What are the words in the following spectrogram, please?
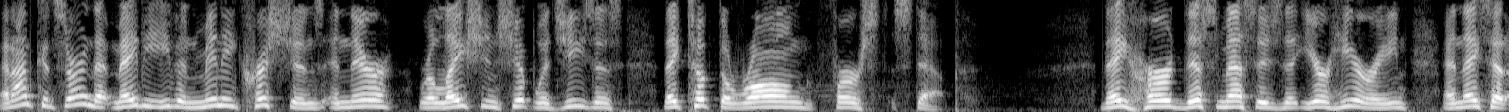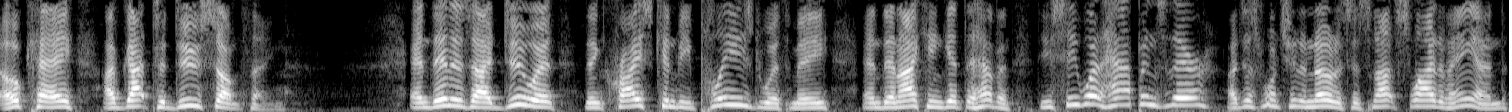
And I'm concerned that maybe even many Christians in their relationship with Jesus, they took the wrong first step. They heard this message that you're hearing and they said, okay, I've got to do something. And then as I do it, then Christ can be pleased with me and then I can get to heaven. Do you see what happens there? I just want you to notice it's not sleight of hand.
